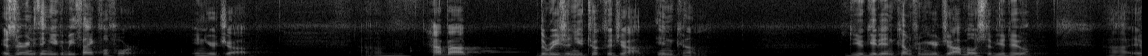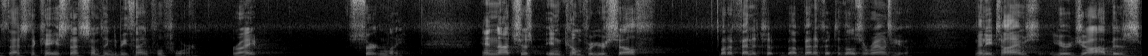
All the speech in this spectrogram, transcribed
Is there anything you can be thankful for in your job? Um, how about the reason you took the job? Income. Do you get income from your job? Most of you do. Uh, if that's the case, that's something to be thankful for, right? Certainly. And not just income for yourself, but a benefit to those around you. Many times your job is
